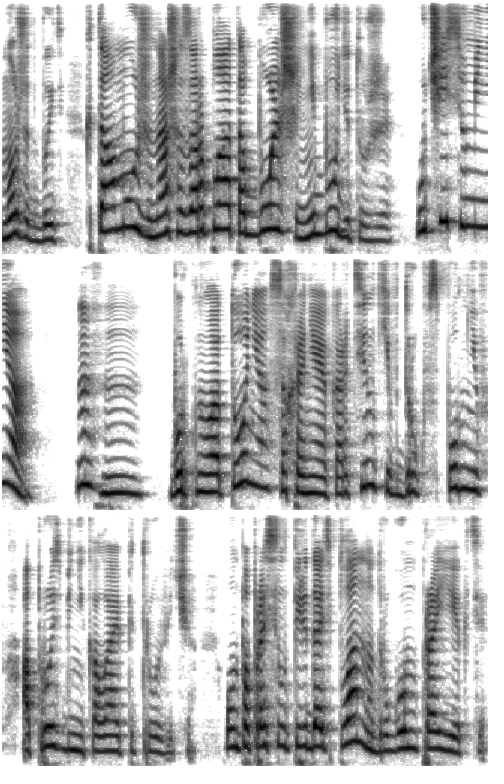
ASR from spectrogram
может быть. К тому же наша зарплата больше не будет уже. Учись у меня. Угу. Буркнула Тоня, сохраняя картинки, вдруг вспомнив о просьбе Николая Петровича. Он попросил передать план на другом проекте,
